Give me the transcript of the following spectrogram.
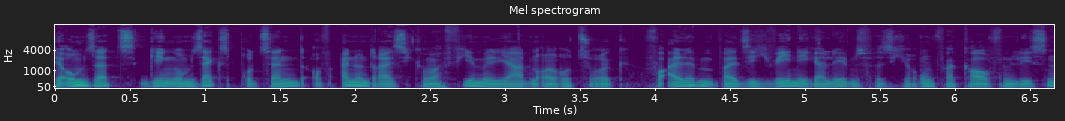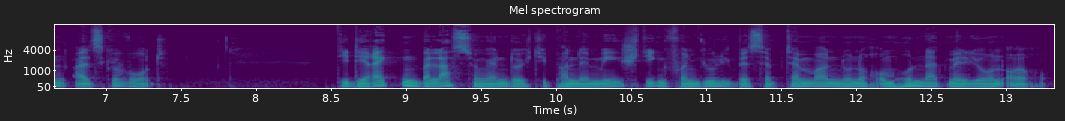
Der Umsatz ging um 6% auf 31,4 Milliarden Euro zurück, vor allem weil sich weniger Lebensversicherungen verkaufen ließen als gewohnt. Die direkten Belastungen durch die Pandemie stiegen von Juli bis September nur noch um 100 Millionen Euro.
